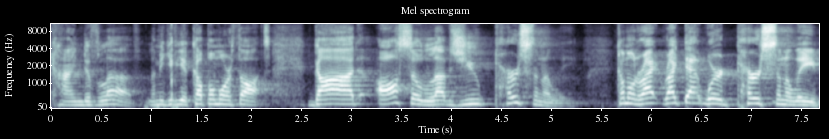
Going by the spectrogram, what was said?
kind of love. Let me give you a couple more thoughts. God also loves you personally. Come on, write, write that word personally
